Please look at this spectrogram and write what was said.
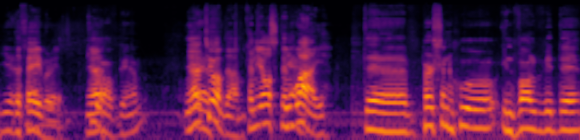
Yeah. the favorite. Two Yeah, of them. yeah, yes. two of them. Can you ask them Yeah. why? The person who involved with the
